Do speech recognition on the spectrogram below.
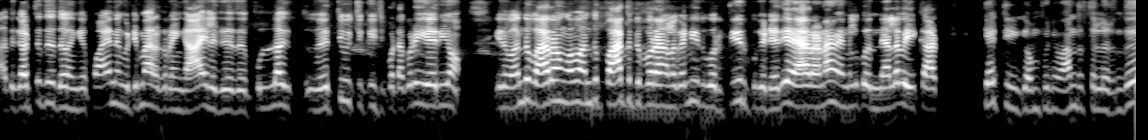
அதுக்கு அடுத்தது இது இங்கே குழந்தைங்குட்டியமாக இருக்கிற இங்கே ஆயிலுக்கு இது ஃபுல்லாக வெத்தி வச்சு கீச்சு போட்டால் கூட எரியும். இது வந்து வரவங்க வந்து பார்த்துட்டு போகிறாங்களே கண்டி இது ஒரு தீர்ப்பு கிடையாது. யாரானா எங்களுக்கு ஒரு நிலவை காட் கேடிவி கம்பெனி வந்ததுலேருந்து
